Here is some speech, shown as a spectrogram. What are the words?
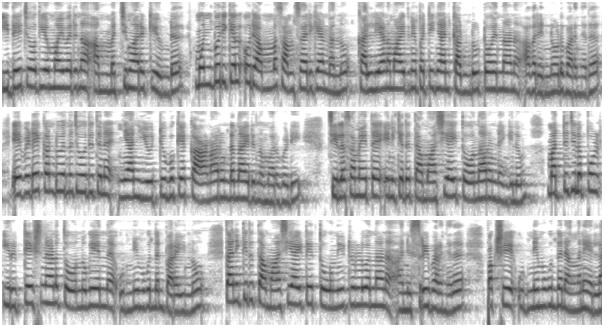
ഇതേ ചോദ്യവുമായി വരുന്ന അമ്മച്ചിമാരൊക്കെയുണ്ട്. മുൻപൊരിക്കൽ ഒരു അമ്മ സംസാരിക്കാൻ വന്നു. കല്യാണമായതിനെ പറ്റി ഞാൻ കണ്ടുട്ടോ എന്നാണ് അവർ എന്നോട് പറഞ്ഞത്. എവിടെ കണ്ടു എന്ന ചോദ്യത്തിന് ഞാൻ യൂട്യൂബൊക്കെ കാണാറുണ്ടെന്നായിരുന്നു മറുപടി. ചില സമയത്ത് എനിക്കത് തമാശയായി തോന്നാറുണ്ടെങ്കിലും മറ്റു ചിലപ്പോൾ ഇറിറ്റേഷനാണ് തോന്നുകയെന്ന് ഉണ്ണിമുകുന്ദൻ പറയുന്നു. തനിക്കിത് തമാശയായിട്ടേ തോന്നിയിട്ടുള്ളൂ എന്നാണ് അനുശ്രീ പറഞ്ഞത്. പക്ഷേ ഉണ്ണിമുകുന്ദൻ അങ്ങനെയല്ല.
